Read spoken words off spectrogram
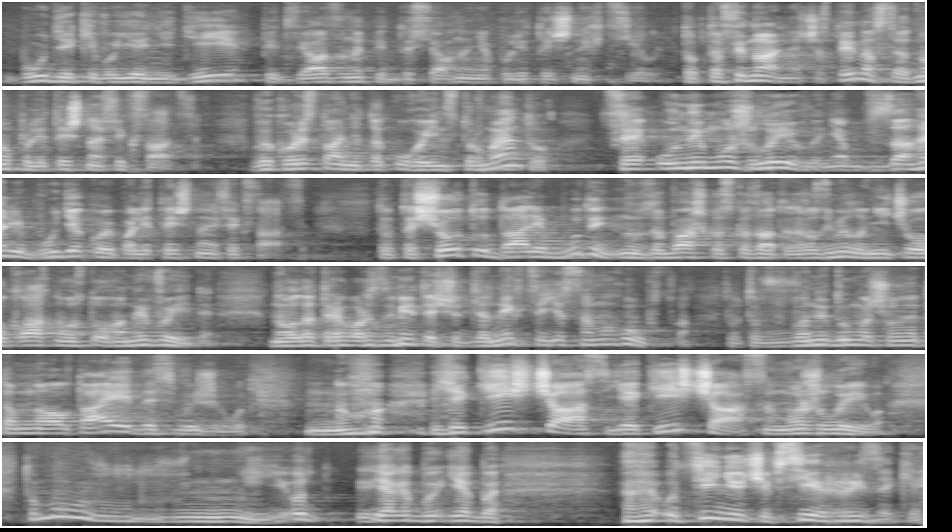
Будь-які воєнні дії підв'язані під досягнення політичних цілей. Тобто фінальна частина все одно політична фіксація. Використання такого інструменту це унеможливлення взагалі будь-якої політичної фіксації. Тобто, що тут далі буде, ну важко сказати, зрозуміло, нічого класного з того не вийде. Ну але треба розуміти, що для них це є самогубство. Тобто вони думають, що вони там на Алтаї десь виживуть. Ну якийсь час, якийсь час можливо. Тому ні, от якби якби е, оцінюючи всі ризики,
